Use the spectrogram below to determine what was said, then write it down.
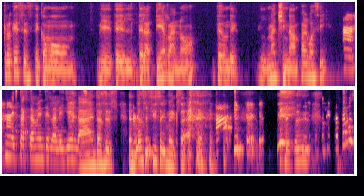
Creo que es este como eh, de, la tierra, ¿no? De donde una chinampa, algo así. Ajá, exactamente, la leyenda. Ah, entonces, entonces sí soy mexa. Lo que tratamos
